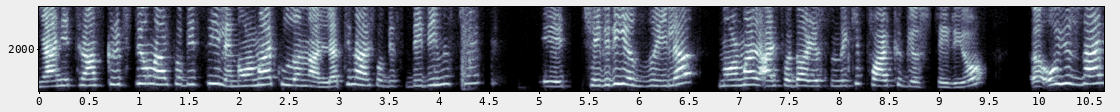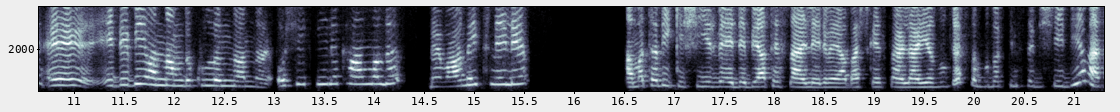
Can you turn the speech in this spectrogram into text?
yani transkripsiyon alfabesiyle normal kullanılan Latin alfabesi dediğimiz şey e, çeviri yazıyla normal alfabe arasındaki farkı gösteriyor. E, o yüzden e, edebi anlamda kullanılanlar o şekliyle kalmalı, devam etmeli. Ama tabii ki şiir ve edebiyat eserleri veya başka eserler yazılacaksa buna kimse bir şey diyemez.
